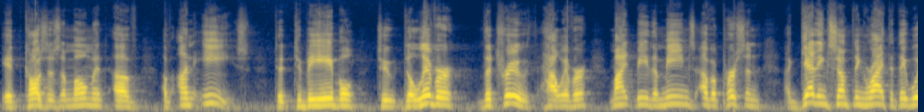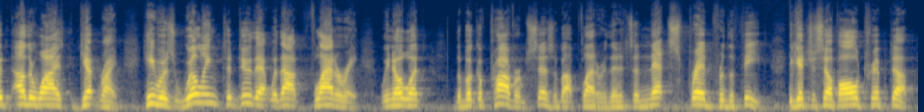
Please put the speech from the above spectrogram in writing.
it causes a moment of, of unease to, to be able to deliver the truth, however, might be the means of a person Uh, getting something right that they wouldn't otherwise get right. He was willing to do that without flattery. We know what the book of Proverbs says about flattery that it's a net spread for the feet. You get yourself all tripped up.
